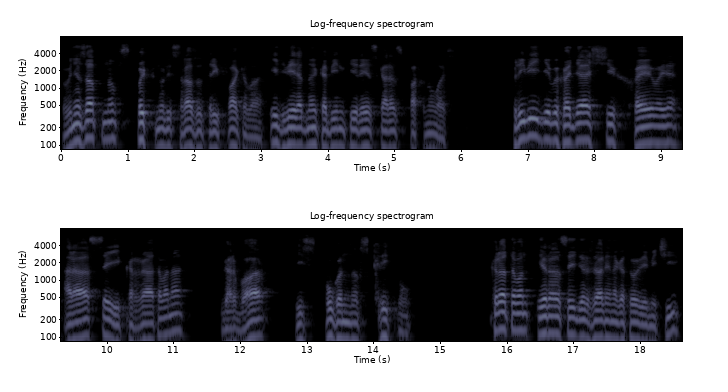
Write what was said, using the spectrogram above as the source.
Внезапно вспыхнули сразу три факела, и дверь одной кабинки резко распахнулась. При виде выходящих Хейвея, Араса и Кратована Гарбар испуганно вскрикнул. Кратован и Расы держали наготове мечи,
